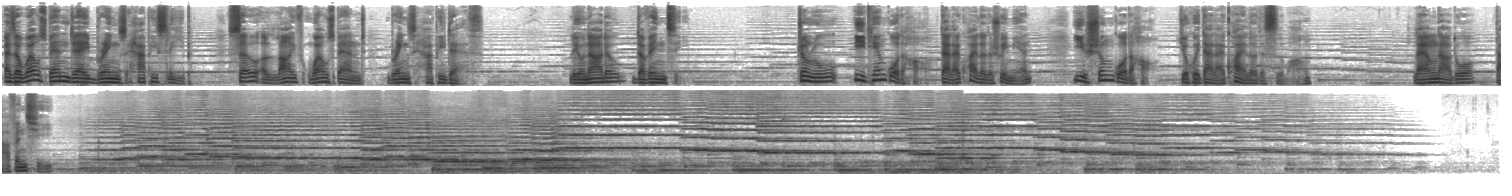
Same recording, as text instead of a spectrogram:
As a well spent day brings happy sleep, so a life well spent brings happy death. Leonardo da Vinci。正如一天过得好带来快乐的睡眠。一生过得好，就会带来快乐的死亡。莱昂纳多·达芬奇。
